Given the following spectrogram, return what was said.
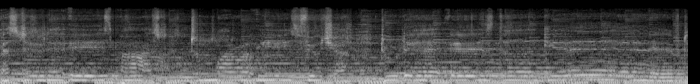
Yesterday is past, tomorrow is future, today is the gift.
